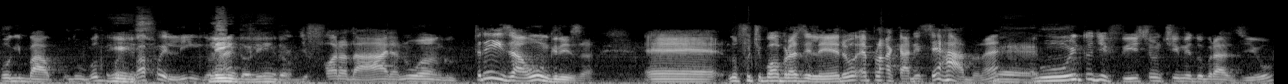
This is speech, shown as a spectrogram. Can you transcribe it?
Pogba. Do gol do Pogba foi lindo, lindo, né? lindo, de fora da área, no ângulo. 3 a 1 Grisa. É, no futebol brasileiro é placar encerrado, né? É. Muito difícil um time do Brasil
